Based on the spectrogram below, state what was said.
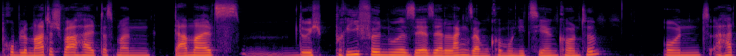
problematisch war halt, dass man damals durch Briefe nur sehr, sehr langsam kommunizieren konnte. Und hat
